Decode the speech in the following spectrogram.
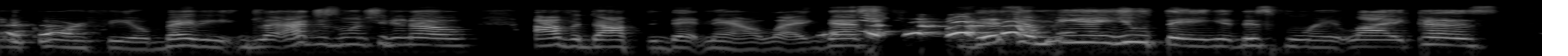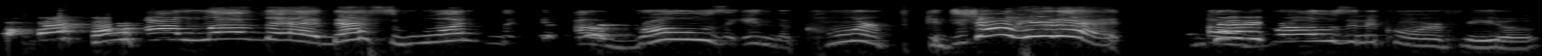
in a cornfield, baby. Like, I just want you to know I've adopted that now. Like that's that's a me and you thing at this point. Like, cause I love that. That's one a rose in the corn. Did y'all hear that? A rose in the cornfield.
